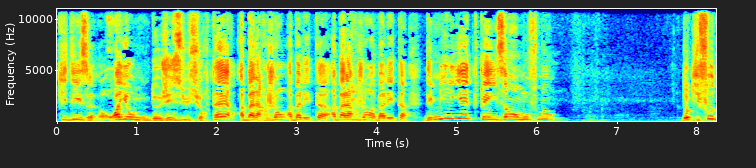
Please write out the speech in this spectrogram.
qui disent Royaume de Jésus sur terre, à bas l'argent, à bas l'État, à bas l'argent, à bas l'État. Des milliers de paysans en mouvement. Donc il faut,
